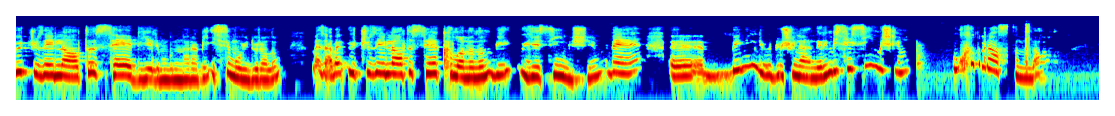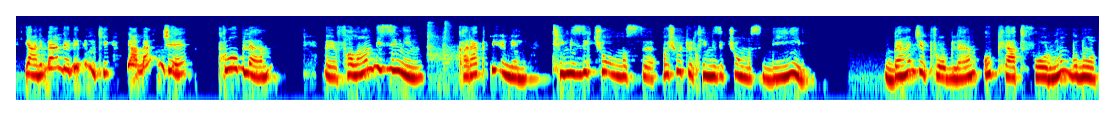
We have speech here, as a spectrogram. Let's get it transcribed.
356S diyelim bunlara bir isim uyduralım. Mesela ben 356S klanının bir üyesiymişim ve e, benim gibi düşünenlerin bir sesiymişim. Bu kadar aslında. Yani ben de dedim ki ya bence problem e, falan dizinin karakterinin temizlikçi olması, başörtülü temizlikçi olması değil. Bence problem o platformun bunu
